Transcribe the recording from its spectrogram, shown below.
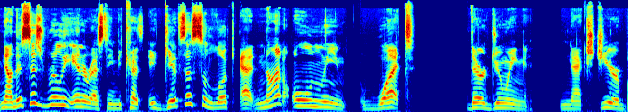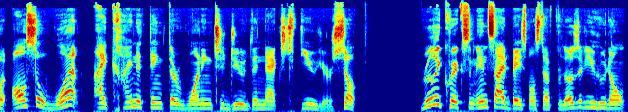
Now, this is really interesting because it gives us a look at not only what they're doing next year, but also what I kind of think they're wanting to do the next few years. So, really quick, some inside baseball stuff for those of you who don't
